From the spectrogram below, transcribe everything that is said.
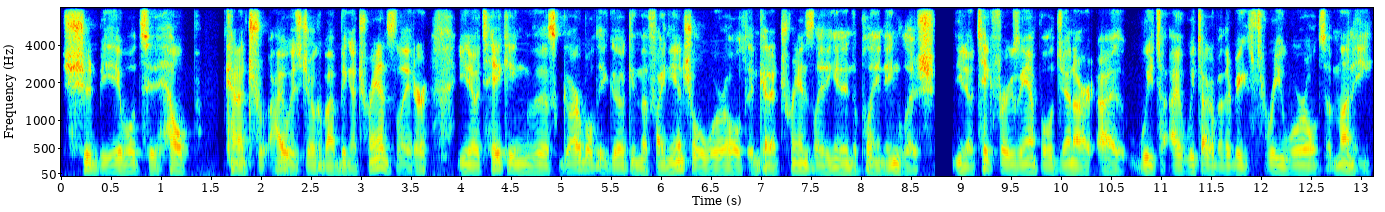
should be able to help kind of tr- I always joke about being a translator, you know, taking this gobbledygook in the financial world and kind of translating it into plain English. You know, take for example, Jen, our, uh, we t- I, we talk about there being three worlds of money.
